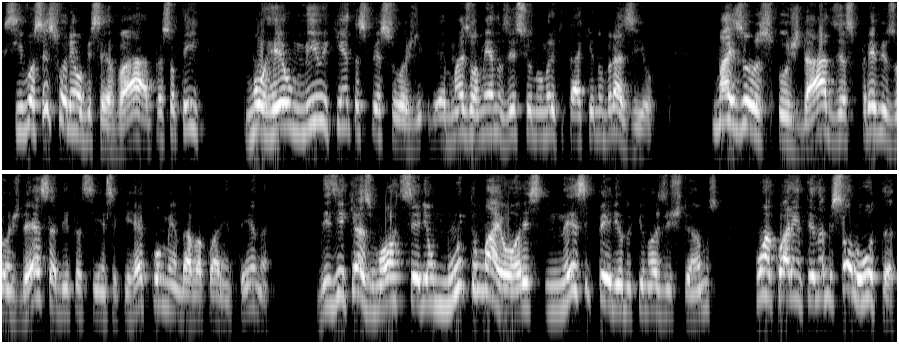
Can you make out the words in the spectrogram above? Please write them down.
se vocês forem observar, a pessoa tem morreu 1.500 pessoas, é mais ou menos esse o número que está aqui no Brasil. Mas os, os dados e as previsões dessa dita ciência que recomendava a quarentena dizia que as mortes seriam muito maiores nesse período que nós estamos, com a quarentena absoluta.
